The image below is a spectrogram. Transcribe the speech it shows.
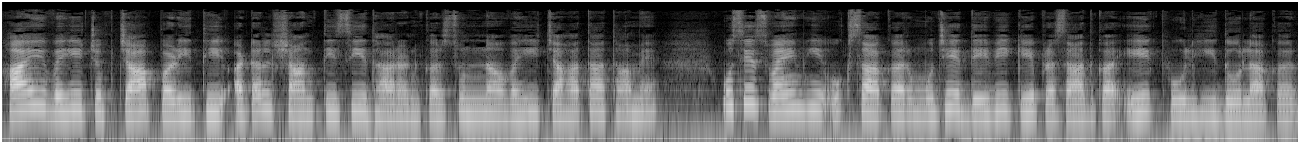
हाय, वही चुपचाप पड़ी थी, अटल शांति सी धारण कर सुनना वही चाहता था मैं। उसे स्वयं ही उकसाकर मुझे देवी के प्रसाद का एक फूल ही दो लाकर,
